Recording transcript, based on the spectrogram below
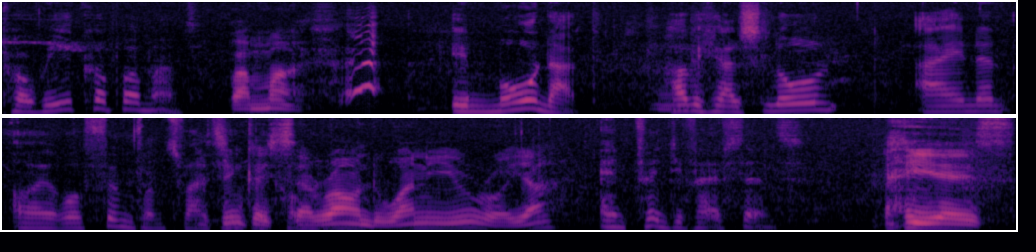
pro week or per month. per month. Im Monat habe ich als Lohn 1,25 Euro I think it's bekommen. around one euro. Yeah. And 25 cents. yes,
